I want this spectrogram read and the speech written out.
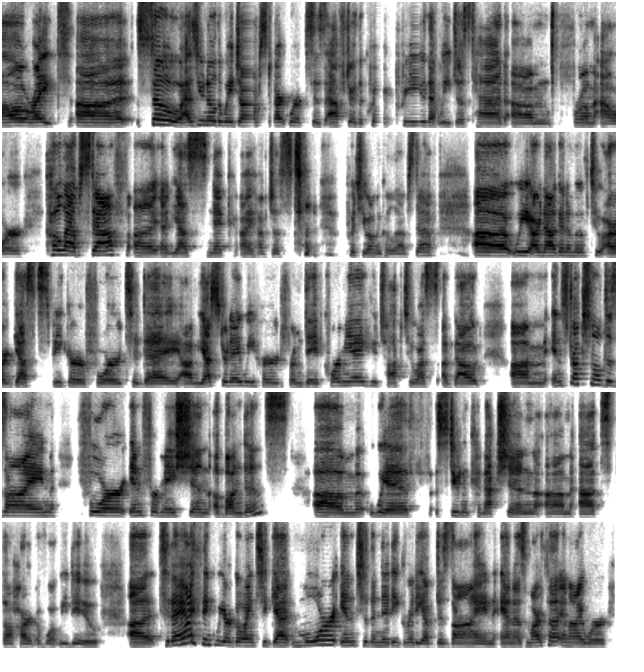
All right. Uh, so as you know, the way Jumpstart works is after the quick preview that we just had um, from our CoLab staff. Uh, and yes, Nick, I have just put you on the CoLab staff. Uh, we are now going to move to our guest speaker for today. Um, yesterday, we heard from Dave Cormier, who talked to us about um, instructional design for information abundance um, with student connection um, at the heart of what we do. Uh, today, I think we are going to get more into the nitty gritty of design. And as Martha and I were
